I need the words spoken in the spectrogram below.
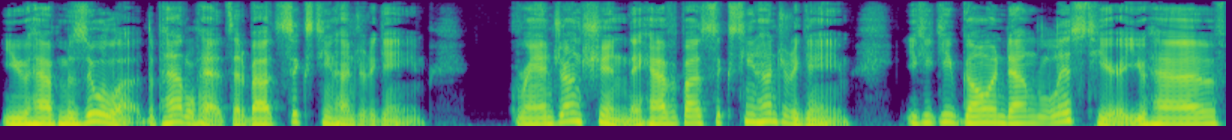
You have Missoula, the Paddleheads at about 1600 a game. Grand Junction, they have about 1600 a game. You could keep going down the list here. You have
